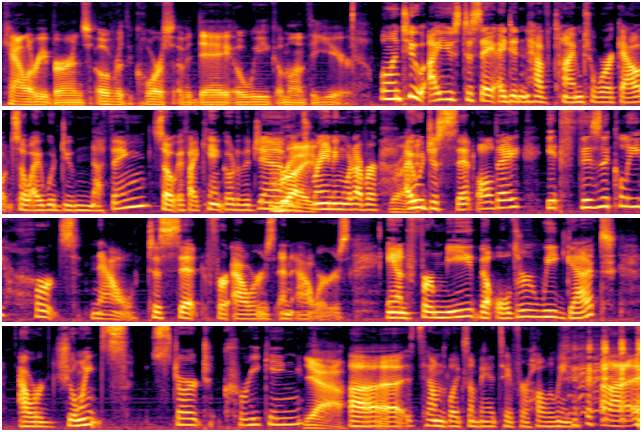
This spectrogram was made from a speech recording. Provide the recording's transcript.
calorie burns over the course of a day a week a month a year Well, and two, I used to say I didn't have time to work out, so I would do nothing. So if I can't go to the gym, Right. it's raining, whatever, I would just sit all day. It physically hurts now to sit for hours and hours. And for me, the older we get, our joints start creaking. yeah. Uh, it sounded like something I'd say for Halloween. Uh,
